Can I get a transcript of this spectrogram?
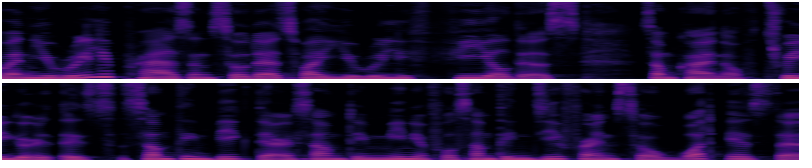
when you're really present so that's why you really feel this some kind of trigger it's something big there something meaningful something different so what is this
